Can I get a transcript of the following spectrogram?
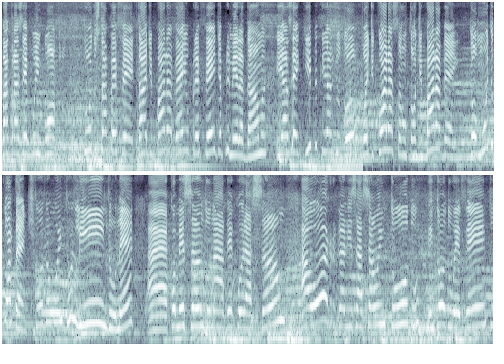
para trazer para o encontro tudo está perfeito. Está de parabéns o prefeito e a primeira dama e as equipes que ajudou. Foi de coração, estão de parabéns. Estou muito contente. Tudo muito lindo, né? Ah, começando na decoração, a organização em tudo, em todo o evento,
